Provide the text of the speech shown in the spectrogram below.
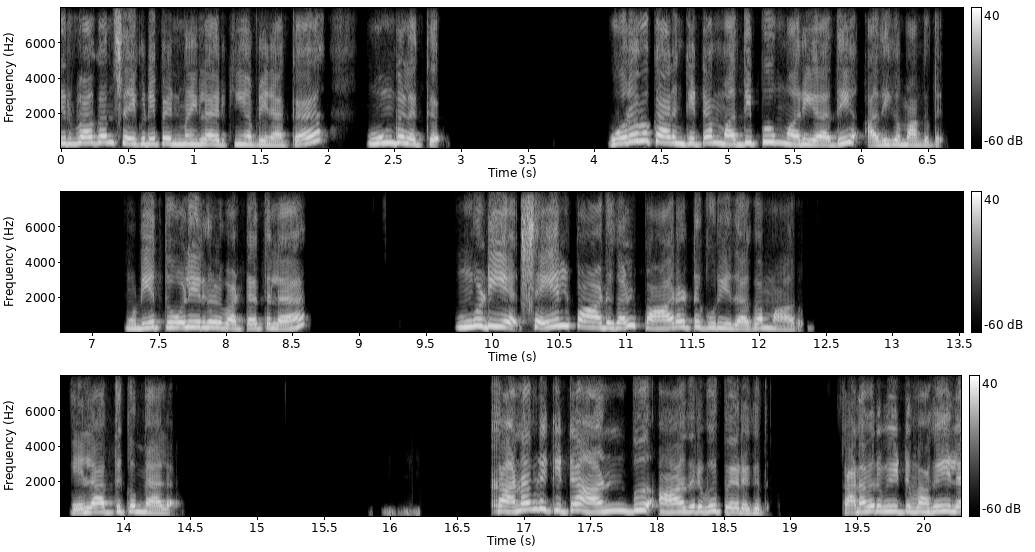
நிர்வாகம் செய்யக்கூடிய பெண்மணிகளா இருக்கீங்க அப்படின்னாக்க உங்களுக்கு உறவுக்காரங்கிட்ட மதிப்பு மரியாதை அதிகமாகுது. உங்களுடைய தோழியர்கள் வட்டத்துல உங்களுடைய செயல்பாடுகள் பாராட்டுக்குரியதாக மாறும். எல்லாத்துக்கும் மேல. கணவர்கிட்ட அன்பு ஆதரவு பெருகுது. கணவர் வீட்டு வகையில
